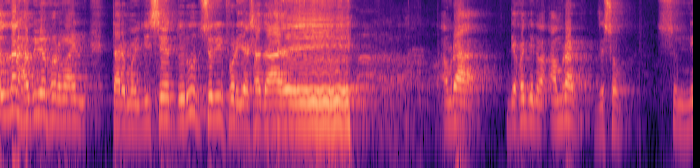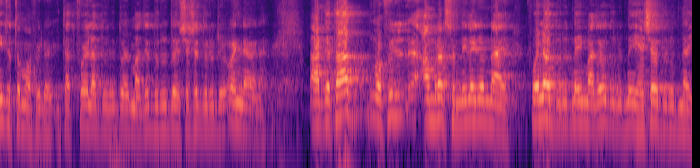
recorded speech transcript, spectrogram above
আল্লাহর হাবিবে ফরমাইন, তার মজলিসে দুরুদ শরীফ পড়িয়া সাজায়। আমরা দেখো যেন আমরা যেসব সুন্নি যত মহফিল হয় ইতাত ফয়লা দুরুদ মাঝে দুরুদ শেষে দুরুদ অন্য হয় না। আর যথা মফিল আমরার সন্নি নাই ফয়লাও দুরুদ নাই মাঝেও দুরুদ নাই, হেসেও দুরুদ নাই,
